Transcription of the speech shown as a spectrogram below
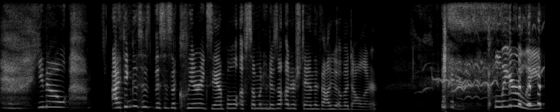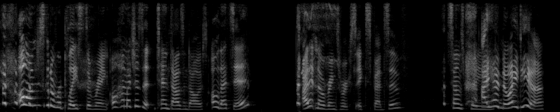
You know, I think this is this is a clear example of someone who doesn't understand the value of a dollar. Clearly. oh, I'm just gonna replace the ring. Oh, how much is it? Ten thousand dollars. Oh, that's it. I didn't know rings were ex- expensive. Sounds pretty I had no idea.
